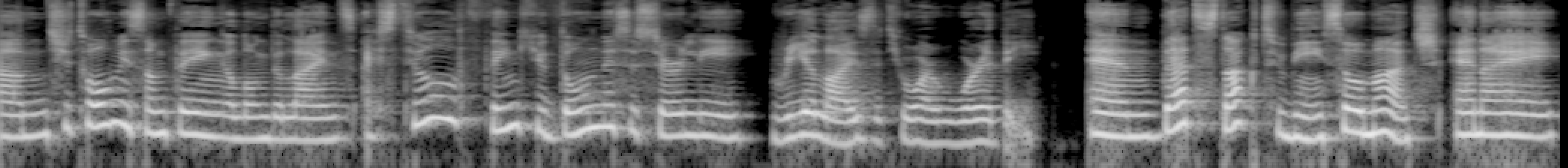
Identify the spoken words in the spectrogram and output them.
um, she told me something along the lines I still think you don't necessarily realize that you are worthy. And that stuck to me so much. And I.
